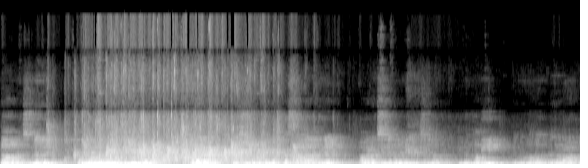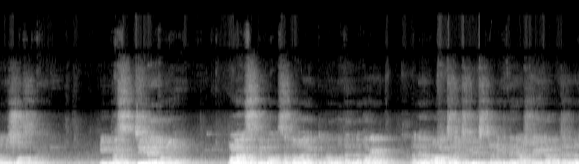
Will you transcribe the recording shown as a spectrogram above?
താമര ചിഹ്നത്തിൽ അതുപോലെ തന്നെ ഇന്ത്യയുടെ ഘടക കക്ഷികളുടെ ഒക്കെ സ്ഥാനാർത്ഥികൾ അവരുടെ ചിഹ്നങ്ങളിലേക്ക് ചെന്ന് ഇത് പതിയും എന്നുള്ളത് നിങ്ങളുടെ ആത്മവിശ്വാസമാണ് ഇംപ്രസ് ചെയ്തേ മതിയാവും വളരെ സത്യസന്ധമായി തുറന്നു തന്നെ പറയണം. അങ്ങനെ മറച്ചു വെച്ച് വിളിച്ച് ശ്രമിക്കുന്ന രാഷ്ട്രീയക്കാരൻ ജനങ്ങൾ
